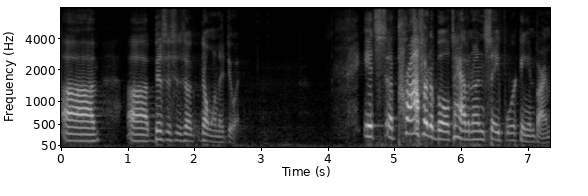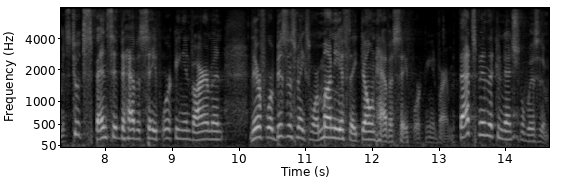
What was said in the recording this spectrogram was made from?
uh, uh, businesses don't, don't want to do it. It's uh, profitable to have an unsafe working environment. It's too expensive to have a safe working environment. Therefore, business makes more money if they don't have a safe working environment. That's been the conventional wisdom.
